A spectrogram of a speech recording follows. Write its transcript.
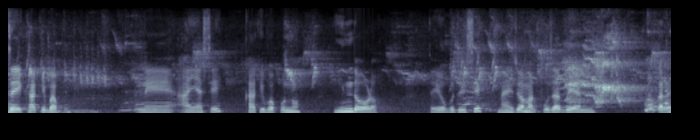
જય ખાકી બાપુ. અને અહીંયા છે ખાકી બાપુનું હિંદોળો તો એવું બધું છે. ના જો અમારે પૂજા બેન શું કરે?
